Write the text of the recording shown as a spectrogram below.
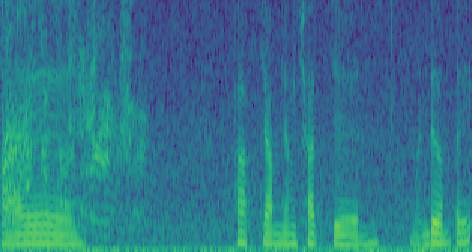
ไป ภาพ จำยังชัดเจนเหมือนเดิมเป๊ะ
